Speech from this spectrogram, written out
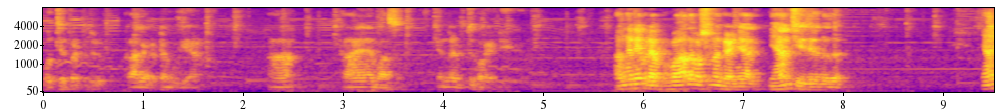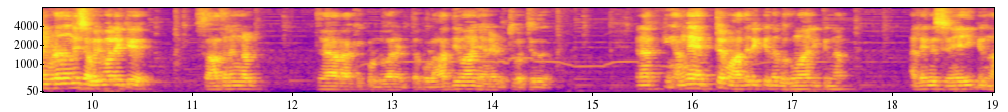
ബോധ്യപ്പെട്ടൊരു കാലഘട്ടം കൂടിയാണ് ആ കായാവാസം എന്നെടുത്ത് പറയേണ്ടി വരും അങ്ങനെ പ്രഭാത ഭക്ഷണം കഴിഞ്ഞാൽ ഞാൻ ചെയ്തിരുന്നത് ഞാൻ ഇവിടെ നിന്ന് ശബരിമലയ്ക്ക് സാധനങ്ങൾ തയ്യാറാക്കി കൊണ്ടുപോകാൻ എടുത്തപ്പോൾ ആദ്യമായി ഞാൻ എടുത്തു വച്ചത് ഞാൻ അങ്ങേയറ്റം ആദരിക്കുന്ന ബഹുമാനിക്കുന്ന അല്ലെങ്കിൽ സ്നേഹിക്കുന്ന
